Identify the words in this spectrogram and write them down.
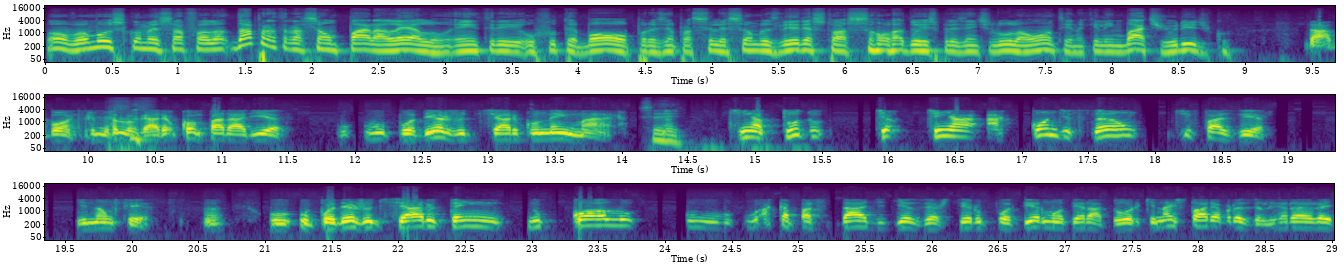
Bom, vamos começar falando. Dá para traçar um paralelo entre o futebol, por exemplo, a seleção brasileira e a situação lá do ex-presidente Lula ontem, naquele embate jurídico? Dá, bom, em primeiro lugar, eu compararia o, poder judiciário com o Neymar. Sim. Né? Tinha tudo, tinha, a condição de fazer e não fez. Né? O, o poder judiciário tem no colo o, a capacidade de exercer o poder moderador, que na história brasileira era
